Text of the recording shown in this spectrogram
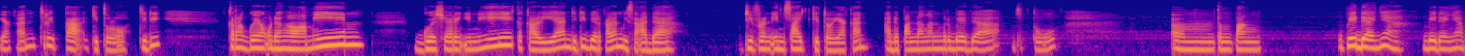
ya kan? Cerita gitu loh. Jadi karena gue yang udah ngalamin gue sharing ini ke kalian jadi biar kalian bisa ada different insight gitu ya kan ada pandangan berbeda gitu um, tentang bedanya bedanya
